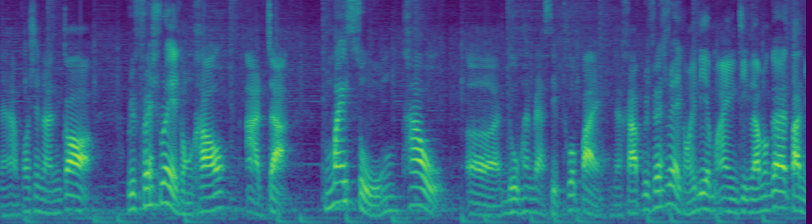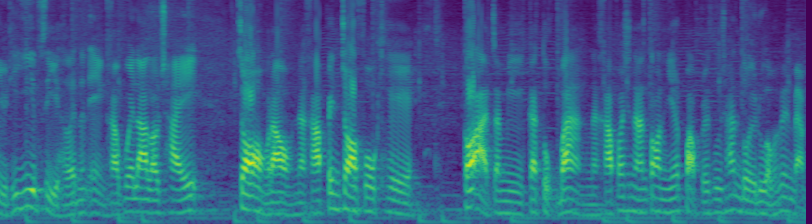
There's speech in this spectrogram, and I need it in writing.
นะครับ เพราะฉะนั้นก็ refresh rate ของเขาอาจจะไม่สูงเท่าดู 1080 ทั่วไปนะครับ refresh rate ของ HDMI จริง ๆ แล้วมันก็ตันอยู่ที่ 24 Hz นั่นเองครับ เวลาเราใช้จอของเรานะครับ เป็นจอ 4K ก็อาจจะมีกระตุกบ้างนะครับ เพราะฉะนั้นตอนนี้เราปรับ resolution โดยรวมให้เป็นแบบ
